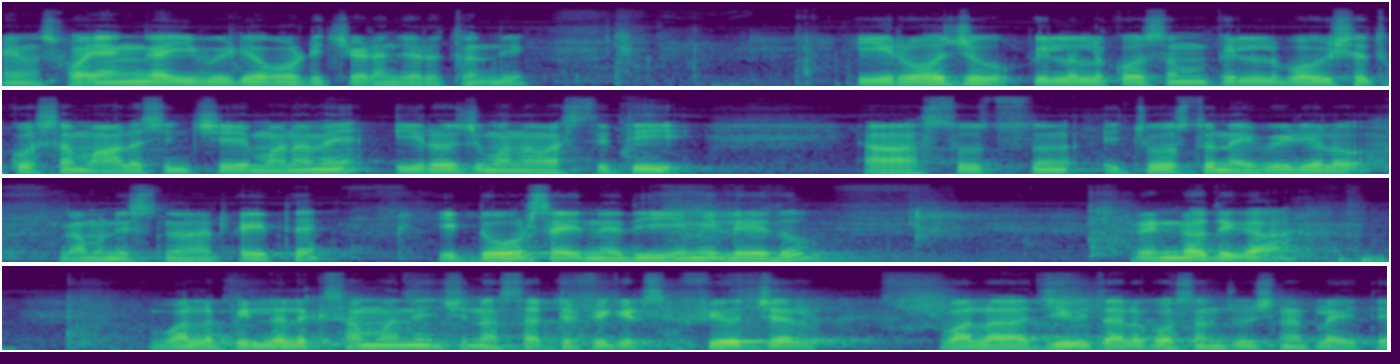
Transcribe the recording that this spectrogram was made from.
మేము స్వయంగా ఈ వీడియో ఒకటి చేయడం జరుగుతుంది. ఈరోజు పిల్లల కోసం పిల్లల భవిష్యత్తు కోసం ఆలోచించే మనమే ఈరోజు మన స్థితి చూస్తు చూస్తున్న ఈ వీడియోలో గమనిస్తున్నట్లయితే ఈ డోర్స్ అనేది ఏమీ లేదు. రెండోదిగా వాళ్ళ పిల్లలకి సంబంధించిన సర్టిఫికెట్స్ ఫ్యూచర్ వాళ్ళ జీవితాల కోసం చూసినట్లయితే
